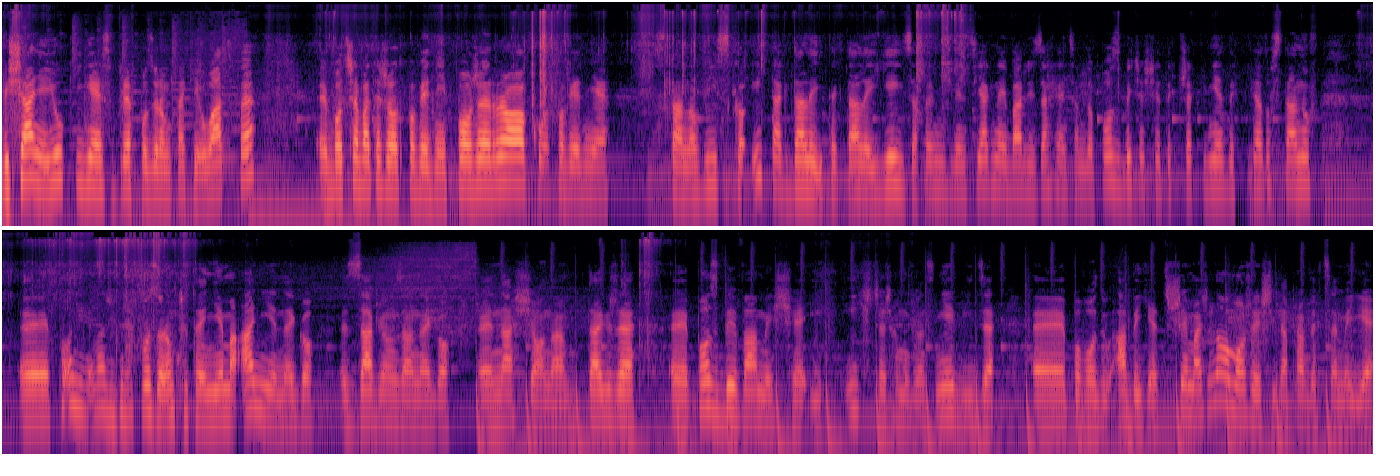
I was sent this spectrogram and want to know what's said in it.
wysianie juki nie jest wbrew pozorom takie łatwe, y, bo trzeba też o odpowiedniej porze roku, odpowiednie stanowisko i tak dalej, i tak dalej jej zapewnić, więc jak najbardziej zachęcam do pozbycia się tych przekwiniętych kwiatostanów, e, ponieważ wbrew pozorom tutaj nie ma ani jednego zawiązanego e, nasiona. Także e, pozbywamy się ich i szczerze mówiąc nie widzę e, powodu, aby je trzymać. No może jeśli naprawdę chcemy je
